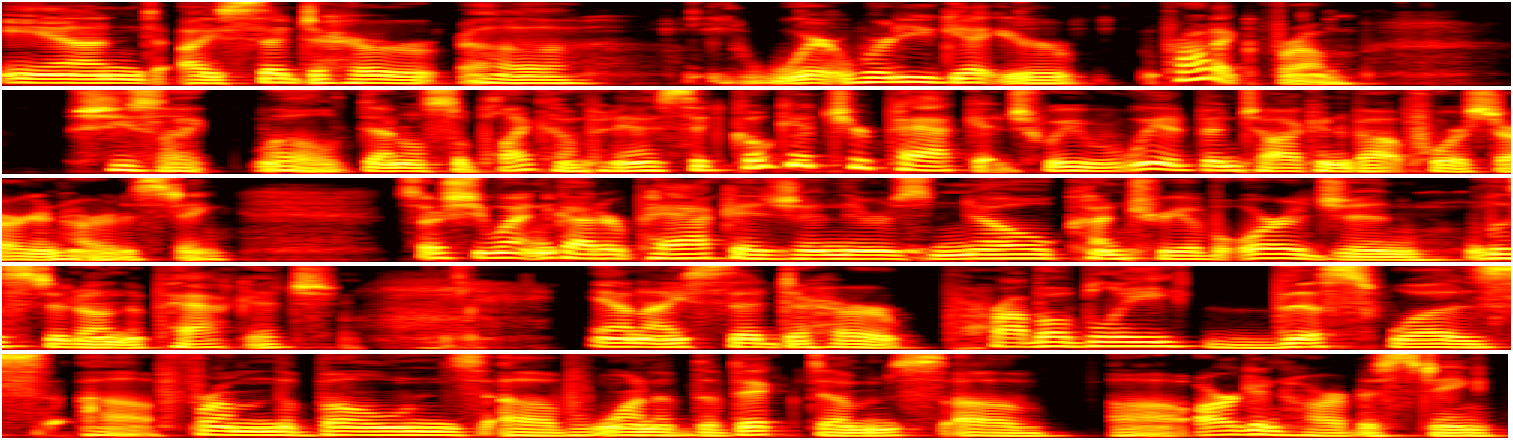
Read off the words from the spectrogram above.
And I said to her, uh, "Where where do you get your product from?" She's like, well, dental supply company. I said, go get your package. We, we had been talking about forced organ harvesting. So she went and got her package, and there's no country of origin listed on the package. And I said to her, probably this was uh, from the bones of one of the victims of uh, organ harvesting,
